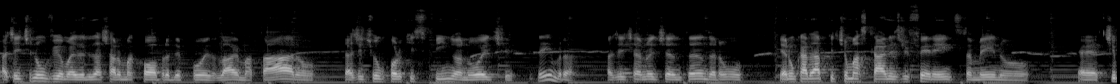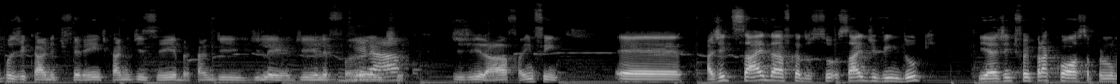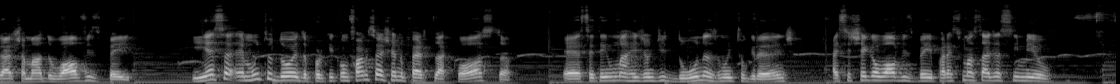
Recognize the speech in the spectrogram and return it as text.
A gente não viu, mas eles acharam uma cobra depois lá e mataram. A gente viu um porco espinho à noite. Lembra? A gente à noite jantando, era um, era um cardápio que tinha umas carnes diferentes também no. É, tipos de carne diferente, carne de zebra, carne de, de, de elefante, girafa. de girafa, enfim. É, a gente sai da África do Sul, sai de Windhoek e a gente foi para a costa, para um lugar chamado Walvis Bay. E essa é muito doida, porque conforme você vai chegando perto da costa, é, você tem uma região de dunas muito grande. Aí você chega ao Walvis Bay, parece uma cidade assim meio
